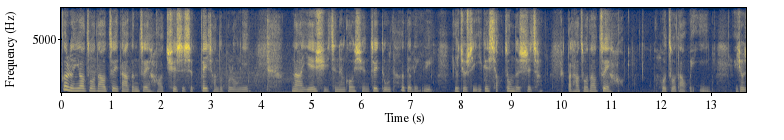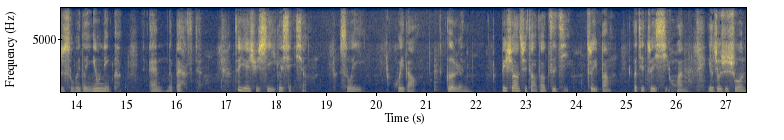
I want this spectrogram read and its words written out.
个人要做到最大跟最好，确实是非常的不容易。那也许只能够选最独特的领域，也就是一个小众的市场，把它做到最好或做到唯一，也就是所谓的 unique and the best。这也许是一个选项。所以回到。个人必须要去找到自己最棒，而且最喜欢，也就是说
